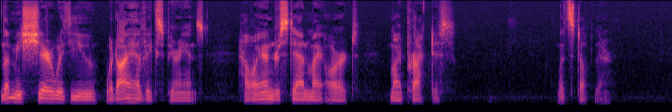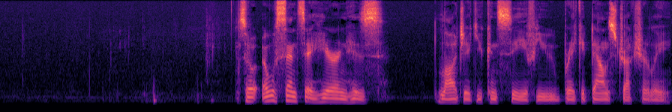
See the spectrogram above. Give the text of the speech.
Let me share with you what I have experienced, how I understand my art, my practice. Let's stop there. So, O Sensei here in his logic, you can see if you break it down structurally,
